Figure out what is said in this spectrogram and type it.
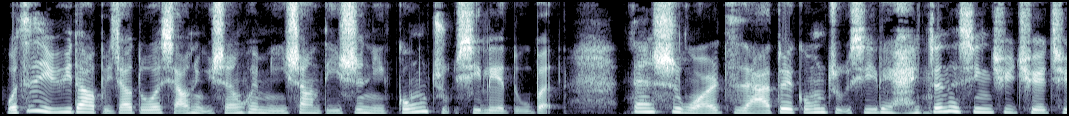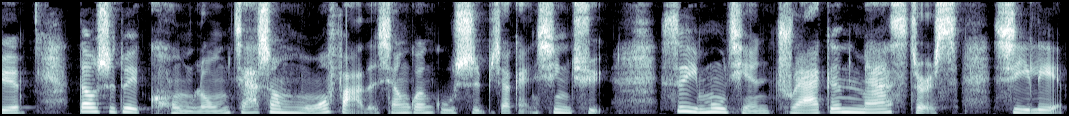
我自己遇到比较多小女生会迷上迪士尼公主系列读本，但是我儿子啊对公主系列还真的兴趣缺缺，倒是对恐龙加上魔法的相关故事比较感兴趣，所以目前 Dragon Masters 系列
